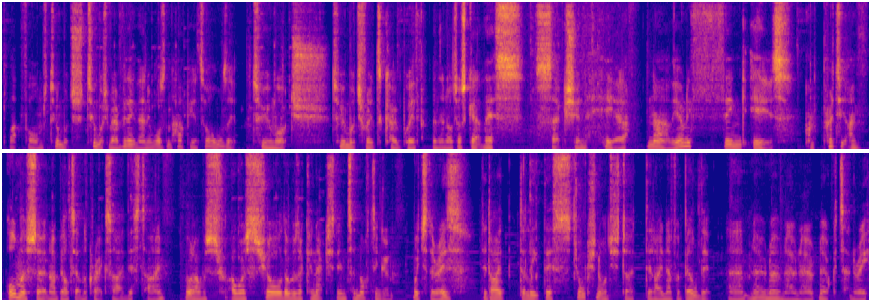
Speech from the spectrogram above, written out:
platforms. Too much too much of everything then, it wasn't happy at all, was it? Too much, too much for it to cope with. And then I'll just get this section here. Now, the only thing is, I'm pretty, I'm almost certain I built it on the correct side this time. But I was, I was sure there was a connection into Nottingham, which there is. Did I delete this junction or just uh, did I never build it? Um, no, no, no, no, no catenary.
